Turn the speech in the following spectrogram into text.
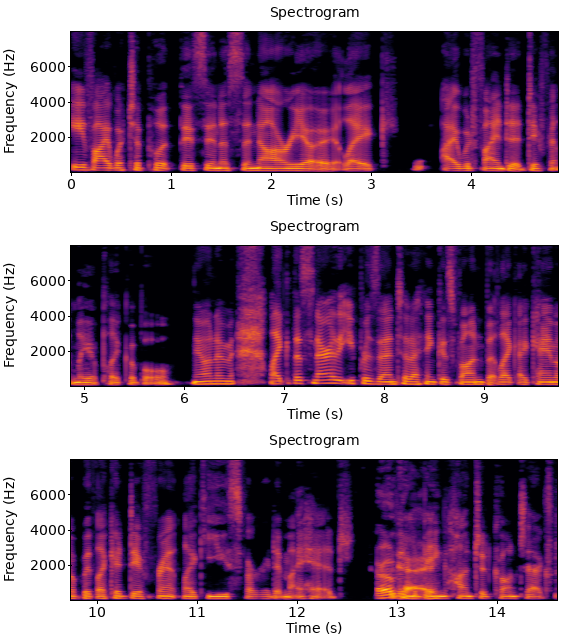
if I were to put this in a scenario, like, I would find it differently applicable. You know what I mean? Like, the scenario that you presented, I think is fun, but, like, I came up with, like, a different, like, use for it in my head. Within the Okay. being hunted context.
